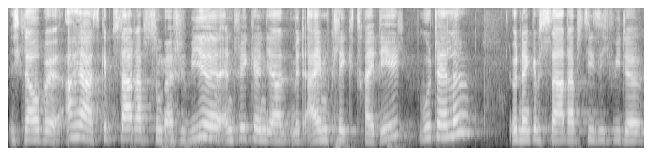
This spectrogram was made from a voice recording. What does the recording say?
Ich glaube, ach ja, es gibt Startups zum Beispiel, wir entwickeln ja mit einem Klick 3D-Modelle. Und dann gibt es Startups, die sich wieder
